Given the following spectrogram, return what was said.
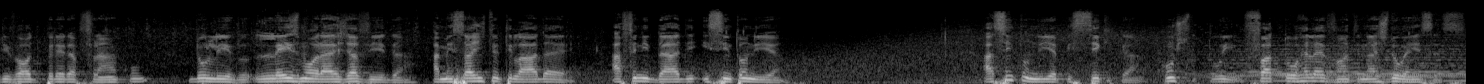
Divaldo Pereira Franco, do livro Leis Morais da Vida. A mensagem titulada é Afinidade e Sintonia. A sintonia psíquica constitui fator relevante nas doenças,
